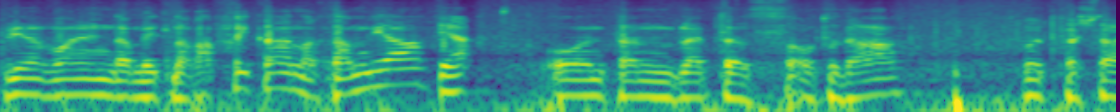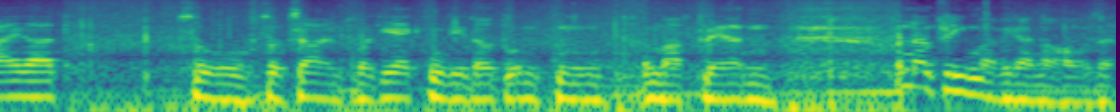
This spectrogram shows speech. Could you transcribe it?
wir wollen damit nach Afrika, nach Gambia. Ja. Und dann bleibt das Auto da, wird versteigert zu sozialen Projekten, die dort unten gemacht werden. Und dann fliegen wir wieder nach Hause.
